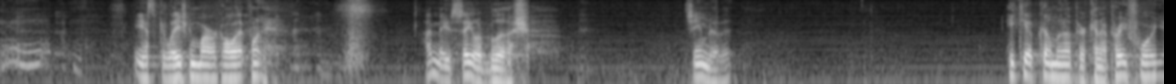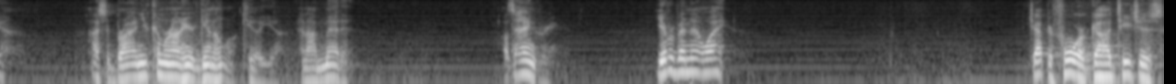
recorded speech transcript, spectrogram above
Escalation mark, all that fun. I made a sailor blush. Ashamed of it. He kept coming up here, Can I pray for you? I said, Brian, you come around here again, I'm going to kill you. And I meant it. I was angry. You ever been that way? Chapter 4, God teaches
